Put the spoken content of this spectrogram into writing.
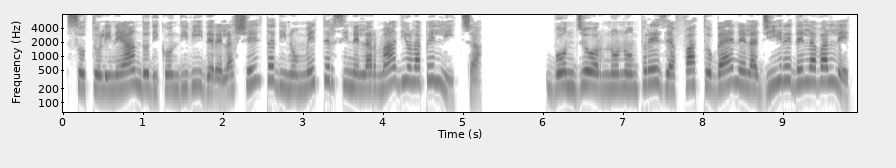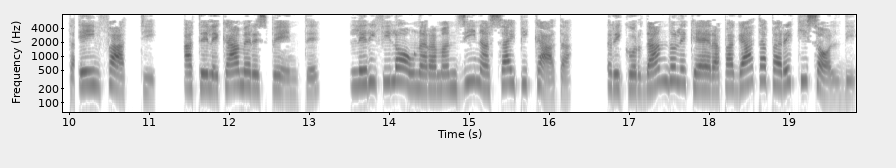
sottolineando di condividere la scelta di non mettersi nell'armadio la pelliccia. Buongiorno non prese affatto bene la gire della valletta, e infatti, a telecamere spente, le rifilò una ramanzina assai piccata, ricordandole che era pagata parecchi soldi.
